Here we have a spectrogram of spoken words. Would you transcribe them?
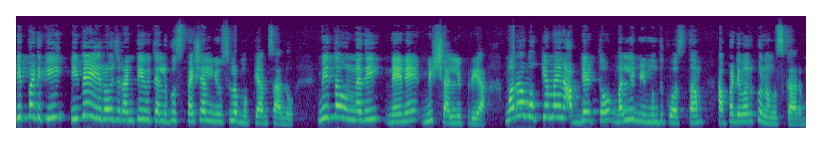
ఇప్పటికీ ఇవే ఈ రోజు రన్ టీవీ తెలుగు స్పెషల్ న్యూస్లో ముఖ్యాంశాలు. మీతో ఉన్నది నేనే మిస్ షల్లిప్రియ మరో ముఖ్యమైన అప్డేట్తో మళ్ళీ మీ ముందుకు వస్తాం. అప్పటి వరకు నమస్కారం.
